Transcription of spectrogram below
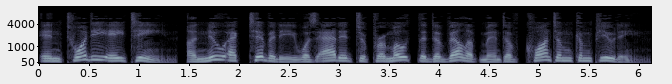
In 2018, a new activity was added to promote the development of quantum computing.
